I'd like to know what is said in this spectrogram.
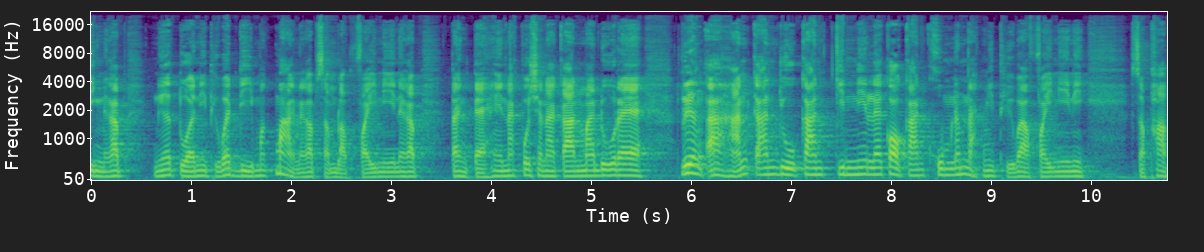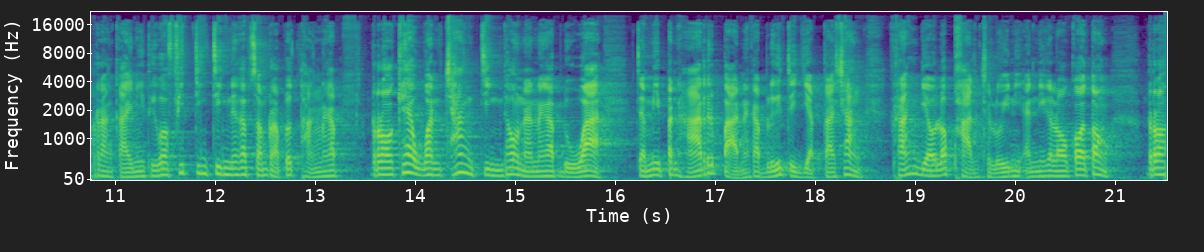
ริง ๆ นะครับ เนื้อตัวนี่ถือว่าดีมากๆนะครับสำหรับไฟนี้นะครับ ตั้งแต่ให้นักโภชนาการมาดูแล เรื่องอาหารการอยู่การกินนี่และก็การคุมน้ำหนักนี่ถือว่าไฟนี้นี่สภาพร่างกายนี้ถือว่าฟิตจริง ๆ นะครับสำหรับรถถังนะครับ รอแค่วันช่างจริงเท่านั้นนะครับ ดูว่าจะมีปัญหาหรือเปล่านะครับ หรือจะเหยียบตาช่างครั้งเดียวแล้วผ่านฉลุยนี่ อันนี้เราก็ต้อง รอ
